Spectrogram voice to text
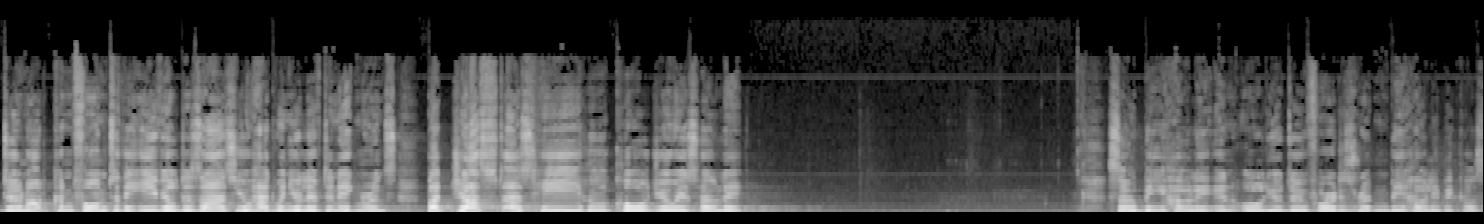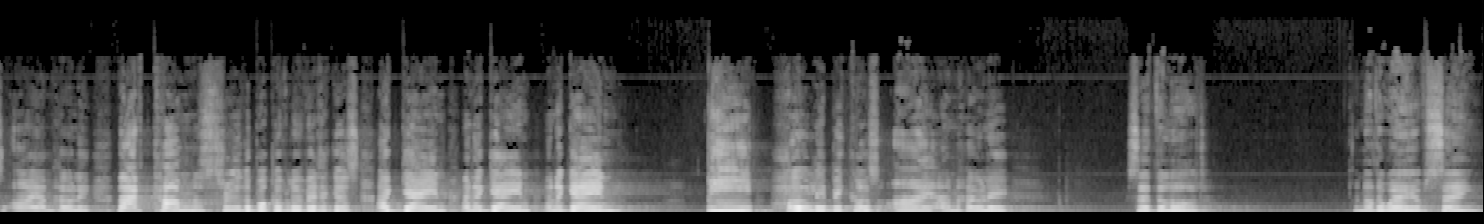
do not conform to the evil desires you had when you lived in ignorance, but just as he who called you is holy So be holy in all you do, for it is written, Be holy because I am holy. That comes through the book of Leviticus again and again and again. Be holy because I am holy, said the Lord. Another way of saying,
